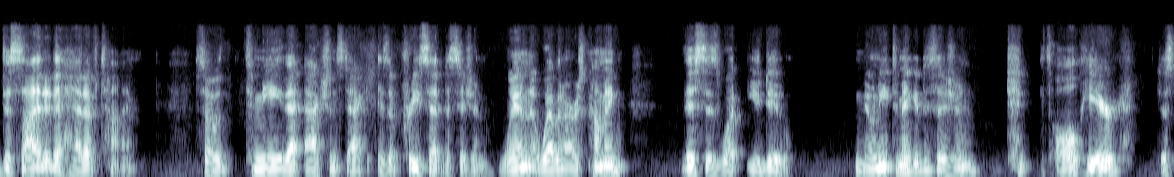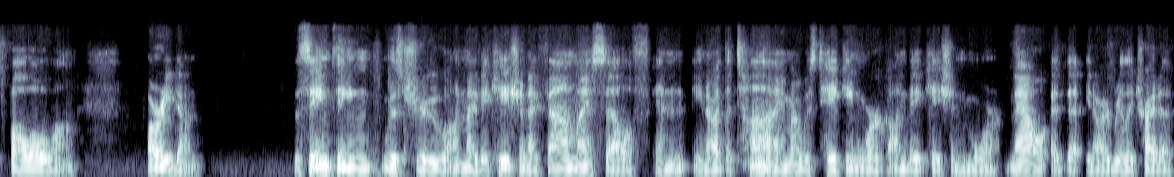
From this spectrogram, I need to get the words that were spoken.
decided ahead of time, so to me, that action stack is a preset decision. When a webinar is coming, this is what you do. No need to make a decision. It's all here. Just follow along. Already done the same thing was true on my vacation. I found myself, and you know, at the time, I was taking work on vacation more. Now, at that, you know, I really try to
